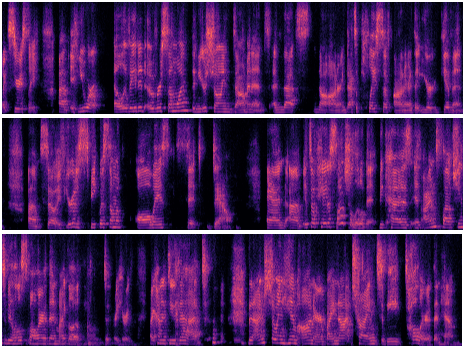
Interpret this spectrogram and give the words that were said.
Like, seriously, um, if you are elevated over someone, then you're showing dominance, and that's not honoring. That's a place of honor that you're given. Um, so if you're going to speak with someone, always sit down. And um, it's okay to slouch a little bit because if I'm slouching to be a little smaller than Michael, right here, if I kind of do that, then I'm showing him honor by not trying to be taller than him.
